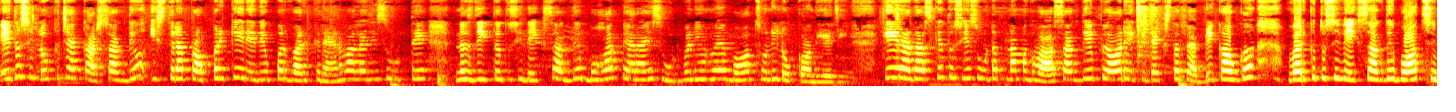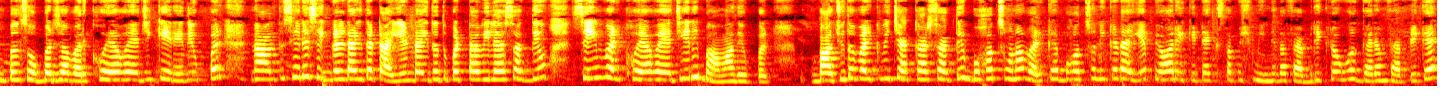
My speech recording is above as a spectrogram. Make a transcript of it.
ਇਹ ਤੁਸੀਂ ਲੁੱਕ ਚੈੱਕ ਕਰ ਸਕਦੇ ਹੋ। ਇਸ ਤਰ੍ਹਾਂ ਪ੍ਰੋਪਰ ਘੇਰੇ ਦੇ ਉੱਪਰ ਵਰਕ ਰਹਿਣ ਵਾਲਾ ਜੀ ਸੂਟ ਤੇ। ਨਜ਼ਦੀਕ ਤੋਂ ਤੁਸੀਂ ਦੇਖ ਸਕਦੇ ਹੋ। ਬਹੁਤ ਪਿਆਰਾ ਇਹ ਸੂਟ ਬਣਿਆ ਹੋਇਆ, ਬਹੁਤ ਸੋਹਣੀ ਲੁੱਕ ਆਉਂਦੀ ਹੈ ਜੀ। ਘੇਰਾ ਦੱਸ ਕੇ ਤੁਸੀਂ ਇਹ ਸੂਟ ਆਪਣਾ ਮੰਗਵਾ ਸਕਦੇ ਹੋ। ਪਿਓਰ ਏਕੀਟੈਕਸ ਦਾ ਫੈਬਰਿਕ ਆਊਗਾ। ਵਰਕ ਤੁਸੀਂ ਵੇਖ ਸਕਦੇ ਹੋ, ਬਹੁਤ ਸਿੰਪਲ ਸੋਬਰ ਜਿਹਾ ਵਰਕ ਹੋਇਆ ਹੋਇਆ ਜੀ ਘੇਰੇ ਦੇ ਉੱਪਰ। ਨਾਲ ਤੁਸੀਂ ਇਹਦੇ ਸਿੰਗਲ ਡਾਈ ਦਾ ਟਾਈ ਐਂਡ ਡਾਈ ਦਾ ਦੁਪੱਟਾ ਵੀ ਲੈ ਸਕਦੇ ਹੋ। ਸੇਮ ਵਰਕ ਹੋਇਆ ਹੋਇਆ ਜੀ ਇਹਦੀ ਬਾਹਾਂ ਦੇ ਉੱਪਰ। ਬਾਜੂ ਦਾ ਵਰਕ ਵੀ ਚੈੱਕ ਕਰ ਸਕਦੇ ਹੋ। ਬਹੁਤ ਸੋਹਣਾ ਵਰਕ ਹੈ, ਬਹੁਤ ਸੋਹਣੀ ਕਢਾਈ ਹੈ। ਪਿਓਰ ਏਕੀਟੈਕਸ ਦਾ ਪਸ਼ਮੀਨੇ ਦਾ ਫੈਬਰਿਕ ਰਹੂਗਾ, ਗਰਮ ਫੈਬਰਿਕ ਹੈ।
